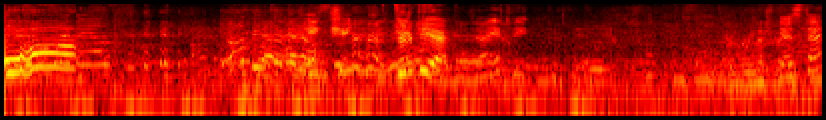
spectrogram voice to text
Oha! Türkiye. Göster.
